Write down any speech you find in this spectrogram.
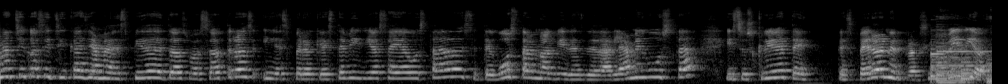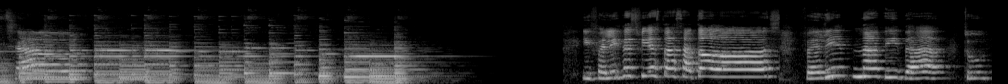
Bueno chicos y chicas, ya me despido de todos vosotros y espero que este vídeo os haya gustado. Si te gusta, no olvides de darle a me gusta y suscríbete. Te espero en el próximo vídeo. ¡Chao! Y felices fiestas a todos. ¡Feliz Navidad! ¡Tú,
